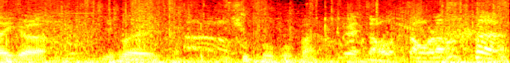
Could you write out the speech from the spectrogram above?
了一个了，机会你去补补吧。对，走走了。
